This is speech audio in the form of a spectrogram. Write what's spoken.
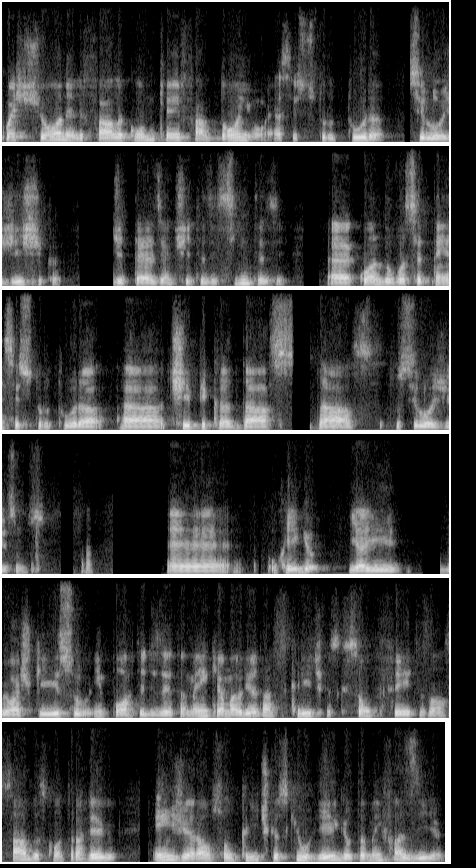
questiona, ele fala como que é enfadonho essa estrutura silogística de tese, antítese e síntese, é, quando você tem essa estrutura uh, típica das, das, dos silogismos. Tá? É, o Hegel, e aí eu acho que isso importa dizer também, que a maioria das críticas que são feitas, lançadas contra Hegel, em geral são críticas que o Hegel também fazia.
